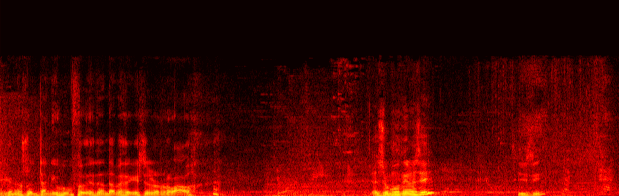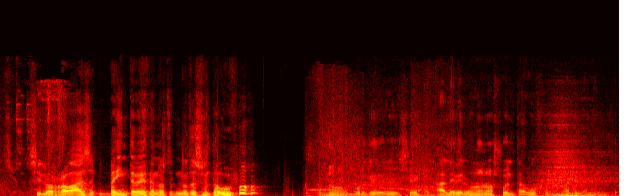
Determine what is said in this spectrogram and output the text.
Y que no suelta ni bufo de tantas veces que se lo he robado. ¿Eso funciona así? sí, sí. Si lo robas 20 veces, ¿no, no te suelta bufo? No, porque se- a level 1 no suelta bufo, básicamente.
